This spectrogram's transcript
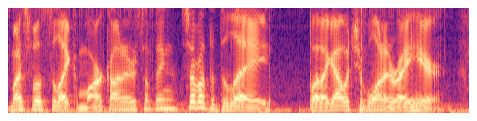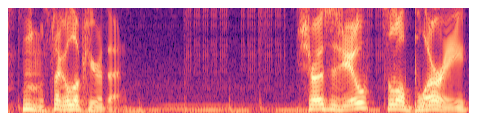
Am I supposed to, like, mark on it or something? Sorry about the delay, but I got what you wanted right here. Hmm, let's take a look here, then. Sure this is you? It's a little blurry.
